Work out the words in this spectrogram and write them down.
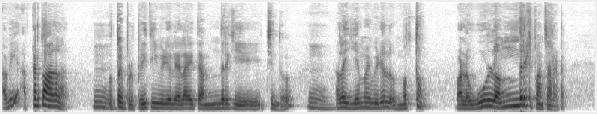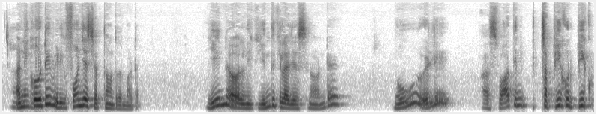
అవి అక్కడితో ఆగల. ఉమ్. మొత్తం ఇప్పుడు ప్రీతి వీడియోలు ఎలా అయితే అందరికీ ఇచ్చిందో ఉమ్. అలా ఈఎంఐ వీడియోలు మొత్తం వాళ్ళ ఊళ్ళో అందరికీ పంచాలట. అని ఇంకొకటి వీడికి ఫోన్ చేసి చెప్తా ఉంటుంది అనమాట ఏం కావాలి నీకు? ఎందుకు ఇలా చేస్తున్నావు అంటే నువ్వు వెళ్ళి ఆ స్వాతిని పిచ్చ పీకుడు పీకు.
